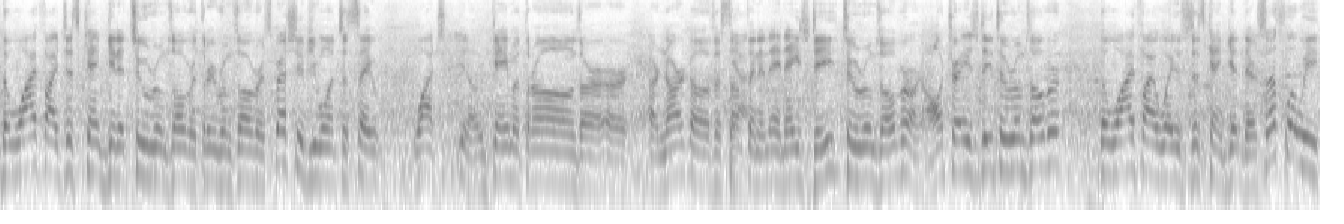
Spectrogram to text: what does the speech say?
The Wi-Fi just can't get it two rooms over, three rooms over, especially if you want to say watch, you know, Game of Thrones or, or, or Narcos or something in, in HD, two rooms over, or Ultra HD, two rooms over. The Wi-Fi waves just can't get there. So that's what we,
